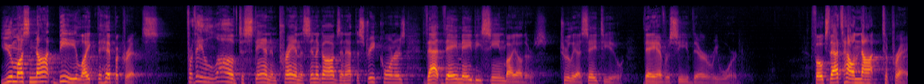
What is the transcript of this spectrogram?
you must not be like the hypocrites, for they love to stand and pray in the synagogues and at the street corners, that they may be seen by others. Truly, I say to you, they have received their reward. Folks, that's how not to pray.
